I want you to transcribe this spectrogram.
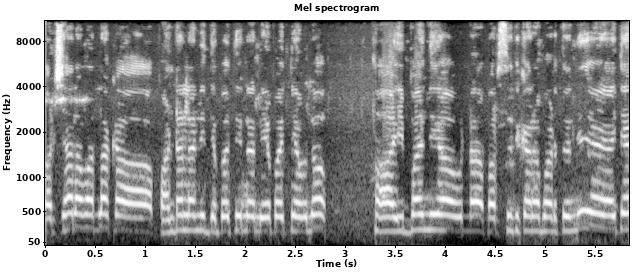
వర్షాల వల్ల పంటలన్నీ దెబ్బతిన్న నేపథ్యంలో ఇబ్బందిగా ఉన్న పరిస్థితి కనబడుతుంది. అయితే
